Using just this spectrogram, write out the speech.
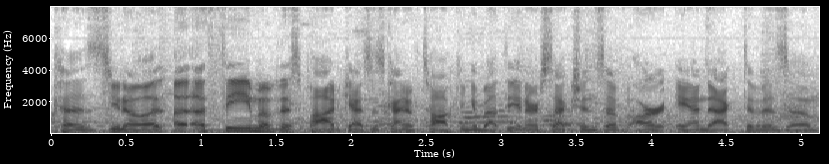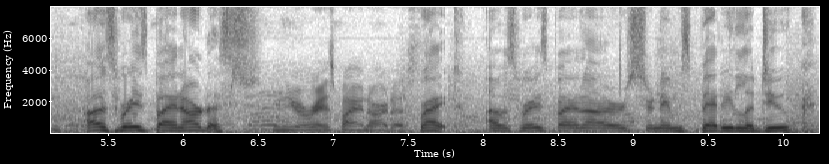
Because, you know, a, a theme of this podcast is kind of talking about the intersections of art and activism. I was raised by an artist. And you were raised by an artist. Right. I was raised by an artist. Her name's Betty LaDuke,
